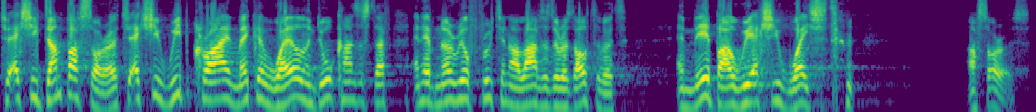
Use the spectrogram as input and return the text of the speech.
to actually dump our sorrow, to actually weep, cry, and make a wail and do all kinds of stuff and have no real fruit in our lives as a result of it. And thereby we actually waste our sorrows.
